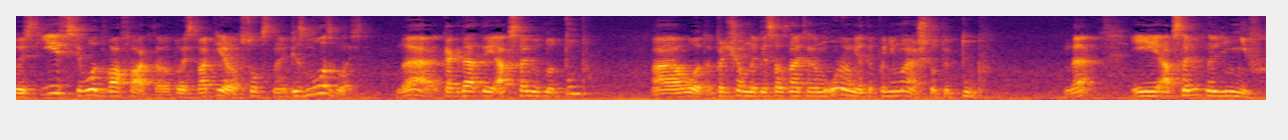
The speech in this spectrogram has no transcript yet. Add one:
То есть есть всего два фактора. То есть, во-первых, собственная безмозглость, да, когда ты абсолютно туп, а, вот, причем на бессознательном уровне ты понимаешь, что ты туп, да, и абсолютно ленив.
